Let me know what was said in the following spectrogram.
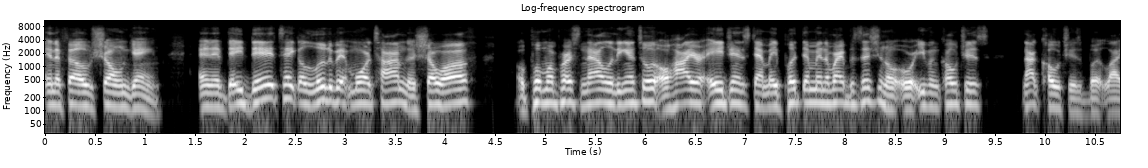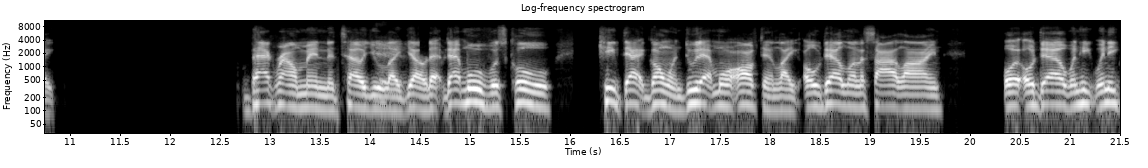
NFL shown game. And if they did take a little bit more time to show off or put more personality into it or hire agents that may put them in the right position or, or even coaches, not coaches, but like background men to tell you like, yo, that, that move was cool. Keep that going. Do that more often. Like Odell on the sideline or Odell when he when he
